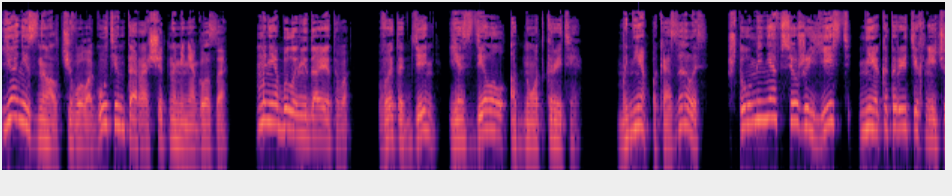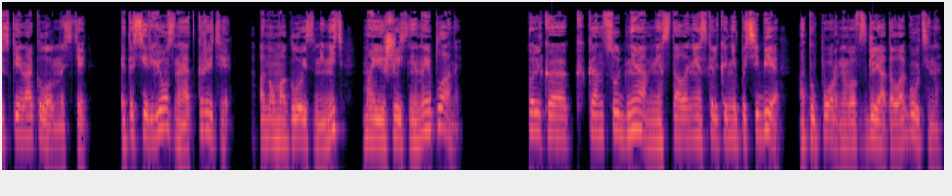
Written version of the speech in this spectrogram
Я не знал, чего Лагутин таращит на меня глаза. Мне было не до этого. В этот день я сделал одно открытие. Мне показалось, что у меня все же есть некоторые технические наклонности, это серьезное открытие. Оно могло изменить мои жизненные планы. Только к концу дня мне стало несколько не по себе от упорного взгляда Лагутина.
